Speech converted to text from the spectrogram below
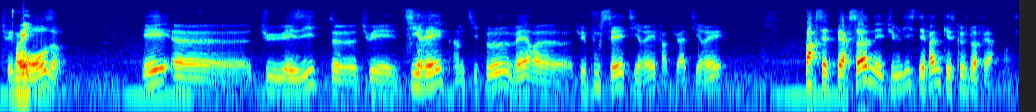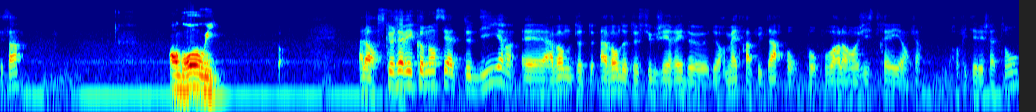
tu es morose, et euh, tu hésites, euh, tu es tiré un petit peu vers, euh, tu es poussé, tiré, enfin tu es attiré par cette personne et tu me dis Stéphane, qu'est-ce que je dois faire? C'est ça? En gros, oui. Alors, ce que j'avais commencé à te dire, avant, de te, avant de te suggérer de, remettre à plus tard pour, pour pouvoir l'enregistrer et en faire profiter les chatons,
